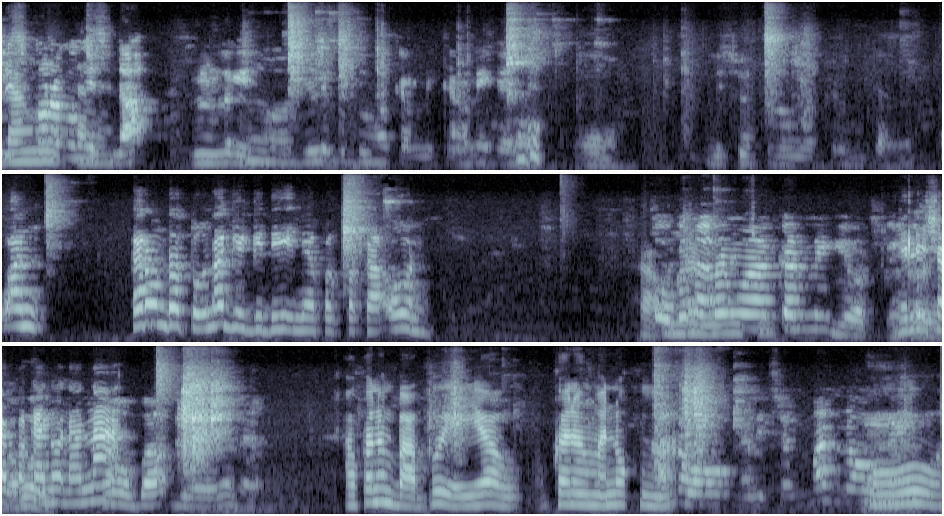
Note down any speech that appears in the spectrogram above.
Na kong tanan. isda. Lagi. Oh, Dili ko ito makarni-karni. Oh. Lisod ko ng makarni-karni. Kuan karon dato nagigidi niya pagpakaon. Oh, kana lang mga karni gyud. Dili siya pakanon ana. Oh, baboy. Ako kanang baboy ayaw. Ako kanang manok no. Manok, manok. Oo.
